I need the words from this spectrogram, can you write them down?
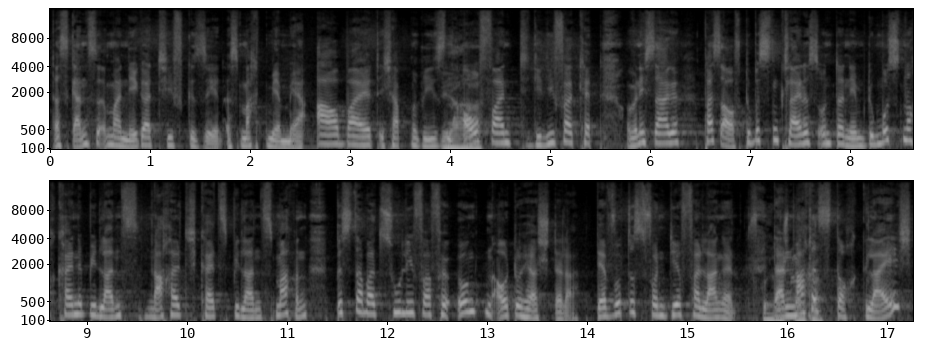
das Ganze immer negativ gesehen. Es macht mir mehr Arbeit, ich habe einen riesen Ja. Aufwand, die Lieferketten. Und wenn ich sage, pass auf, du bist ein kleines Unternehmen, du musst noch keine Bilanz, Nachhaltigkeitsbilanz machen, bist aber Zuliefer für irgendeinen Autohersteller, der wird es von dir verlangen. Früher Dann mach es doch gleich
